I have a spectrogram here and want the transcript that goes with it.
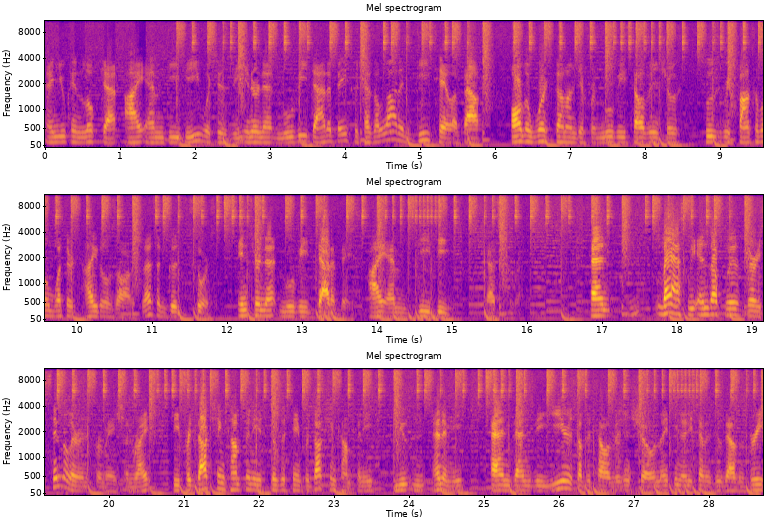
and you can look at IMDb, which is the Internet Movie Database, which has a lot of detail about all the work done on different movies, television shows, who's responsible, and what their titles are. So that's a good source. Internet Movie Database, IMDb. That's correct. And last, we end up with very similar information, right? The production company is still the same production company, Mutant Enemy, and then the years of the television show, 1997 to 2003,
